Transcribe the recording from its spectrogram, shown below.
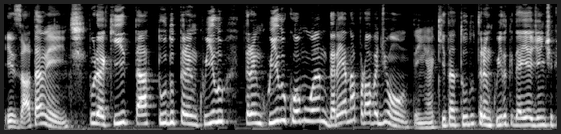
Exatamente. Por aqui tá tudo tranquilo, tranquilo como o André na prova de ontem. Aqui tá tudo tranquilo, que daí a gente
